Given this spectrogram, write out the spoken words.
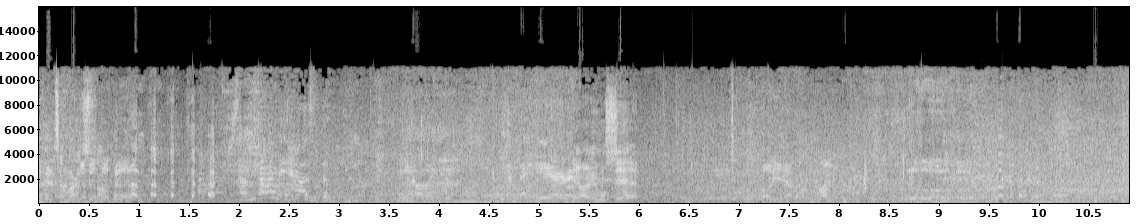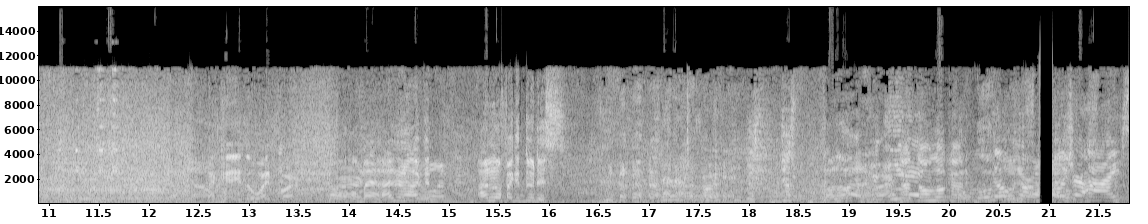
Put some more salt. Sometimes it has the beak, you know, like the beak and the hair. You don't even see it. Oh, yeah. I can't eat the white part. Oh man, I don't know. I can. I don't know if I could do this. just, just Don't look at it, right? Just don't look at it. Don't close, close your eyes.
